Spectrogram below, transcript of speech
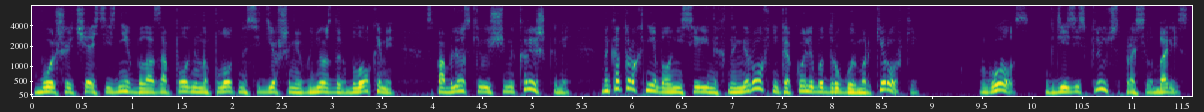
Большая часть из них была заполнена плотно сидевшими в гнездах блоками с поблескивающими крышками, на которых не было ни серийных номеров, ни какой-либо другой маркировки. «Голос. Где здесь ключ?» — спросил Борис.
